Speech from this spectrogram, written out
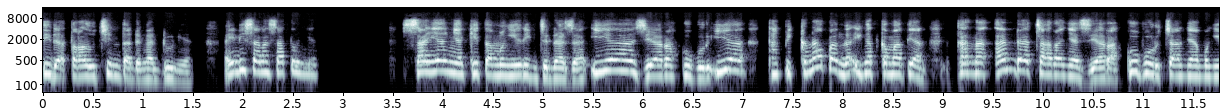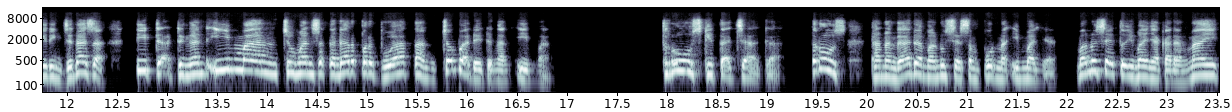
Tidak terlalu cinta dengan dunia. Nah, ini salah satunya. Sayangnya kita mengiring jenazah, iya, ziarah kubur, iya, tapi kenapa nggak ingat kematian? Karena Anda caranya ziarah kubur, caranya mengiring jenazah, tidak dengan iman, cuman sekedar perbuatan. Coba deh dengan iman. Terus kita jaga. Terus, karena nggak ada manusia sempurna imannya. Manusia itu imannya kadang naik,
